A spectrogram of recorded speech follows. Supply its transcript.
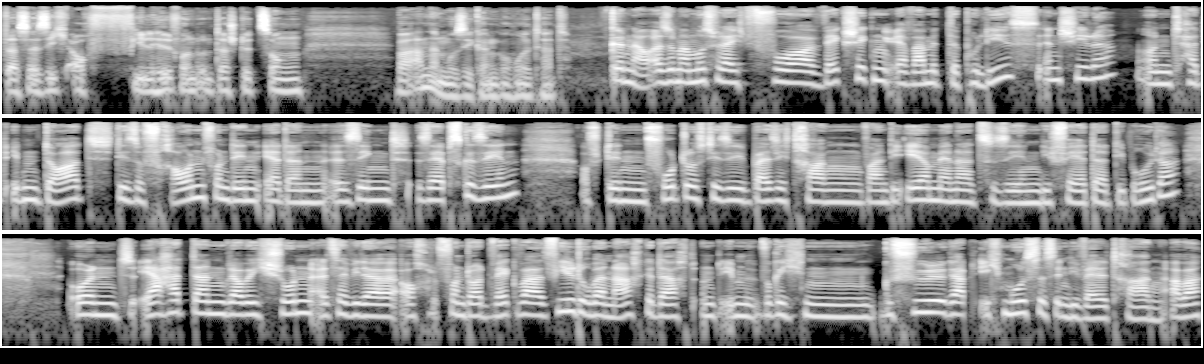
dass er sich auch viel Hilfe und Unterstützung bei anderen Musikern geholt hat. Genau, also man muss vielleicht vorweg schicken, er war mit The Police in Chile und hat eben dort diese Frauen, von denen er dann äh, singt, selbst gesehen. Auf den Fotos, die sie bei sich tragen, waren die Ehemänner zu sehen, die Väter, die Brüder. Und er hat dann, glaube ich, schon, als er wieder auch von dort weg war, viel drüber nachgedacht und eben wirklich ein Gefühl gehabt, ich muss es in die Welt tragen. Aber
